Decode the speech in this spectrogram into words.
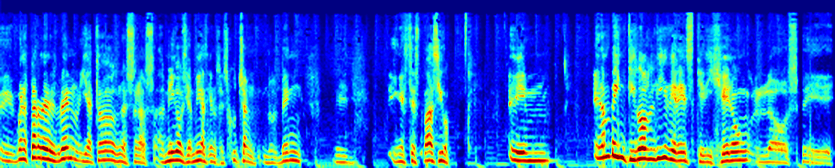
Eh, buenas tardes, Ben, y a todos nuestros amigos y amigas que nos escuchan, nos ven eh, en este espacio. Em, eran 22 líderes que dijeron los, eh,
